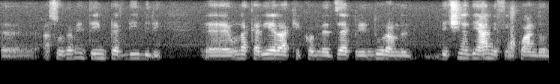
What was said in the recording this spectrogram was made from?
eh, assolutamente imperdibili, eh, una carriera che con Led Zeppelin dura una decina di anni fin quando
